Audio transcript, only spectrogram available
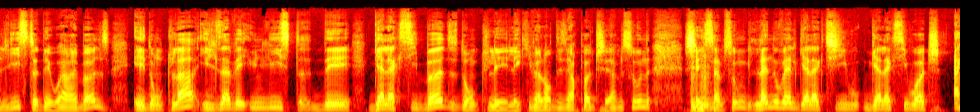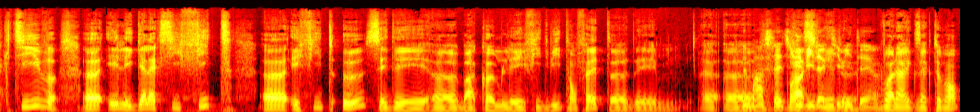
liste des wearables. Et donc là ils avaient une liste des Galaxy Buds donc l'équivalent des AirPods chez Samsung chez mhm. Samsung la nouvelle Galaxy Galaxy Watch Active euh, et les Galaxy Fit euh, et Fit E, c'est des euh, bah, comme les Fitbit en fait, des, des bracelets de suivi d'activité. Voilà exactement.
